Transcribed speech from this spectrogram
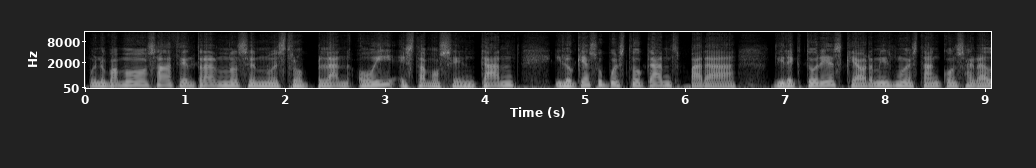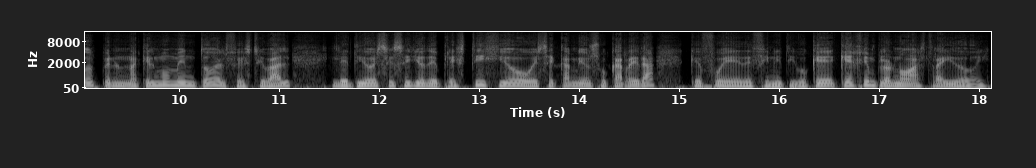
Bueno, vamos a centrarnos en nuestro plan hoy. Estamos en Cannes y lo que ha supuesto Cannes para directores que ahora mismo están consagrados, pero en aquel momento el festival le dio ese sello de prestigio o ese cambio en su carrera que fue definitivo. ¿Qué, qué ejemplos nos has traído hoy?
